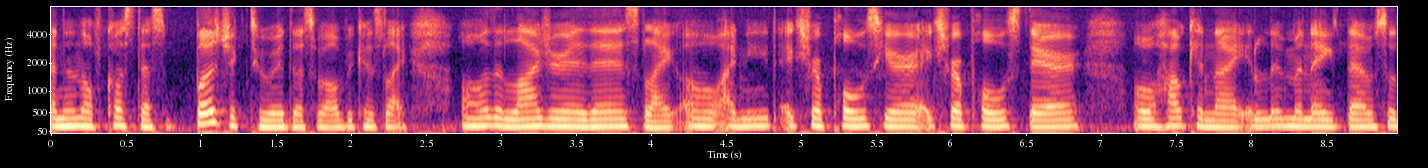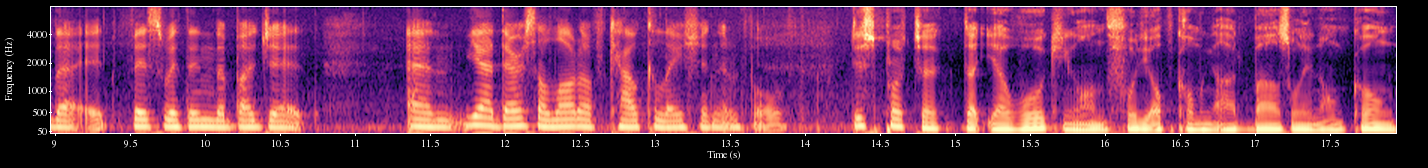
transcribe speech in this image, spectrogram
And then of course there's a budget to it as well because like oh the larger it is, like oh I need extra poles here, extra poles there. Oh how can I eliminate them so that it fits within the budget? And yeah, there's a lot of calculation involved. This project that you're working on for the upcoming Art Basel in Hong Kong,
